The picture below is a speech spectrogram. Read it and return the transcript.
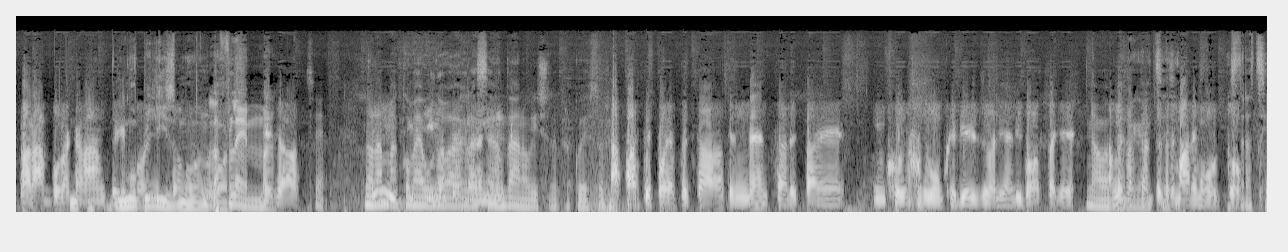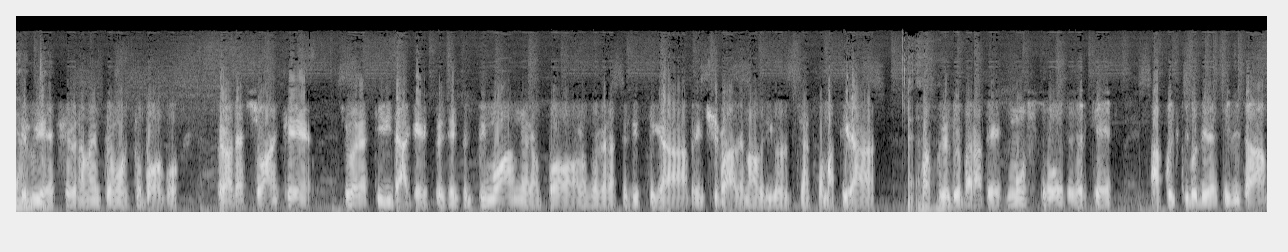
parabola calante. Immobilismo, la flemma. Esatto. Sì non ha manco mai avuto la classe Andanovic per questo. Cioè. A parte poi a questa tendenza a restare incollato con quei piedi sulla linea di porta che no, vabbè, a me fa sempre tremare molto, perché lui esce veramente molto poco. Però adesso anche sulla reattività, che per esempio il primo anno era un po' la sua caratteristica principale, no? Vi ricordo il senso Mattirana ha fatto le due parate mostruose perché ha quel tipo di attività,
